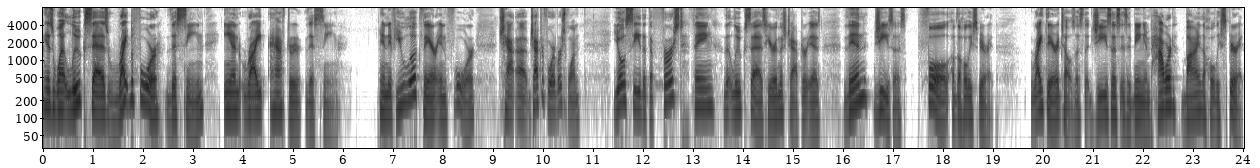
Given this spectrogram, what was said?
is what Luke says right before this scene and right after this scene. And if you look there in 4, cha- uh, chapter 4, verse 1, you'll see that the first thing that Luke says here in this chapter is, Then Jesus, full of the Holy Spirit. Right there, it tells us that Jesus is being empowered by the Holy Spirit.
